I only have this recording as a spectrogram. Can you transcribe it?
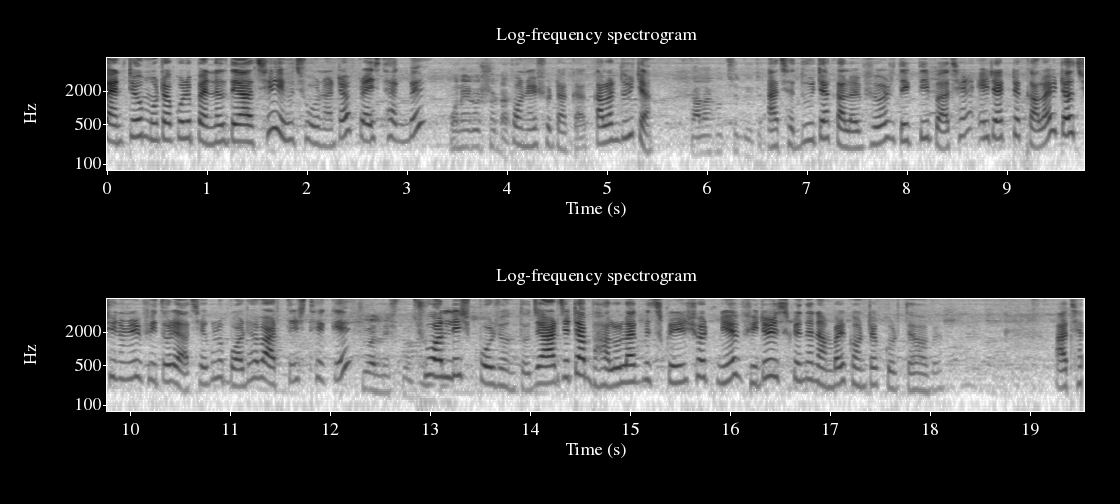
প্যান্টেও মোটা করে প্যানেল দেওয়া আছে এই হচ্ছে ওনাটা প্রাইস থাকবে পনেরোশো টাকা। পনেরোশো টাকা। কালার দুইটা? কালার হচ্ছে দুইটা। আচ্ছা দুইটা কালার ভিউয়ার্স দেখতেই পাচ্ছেন এটা একটা কালার এটাও চিননের ভিতরে আছে এগুলো বড় হবে আটত্রিশ থেকে চুয়াল্লিশ পর্যন্ত। যার যেটা ভালো লাগবে স্ক্রিনশট নিয়ে ভিডিওর স্ক্রিনে নাম্বারে কন্ট্যাক্ট করতে হবে। আচ্ছা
